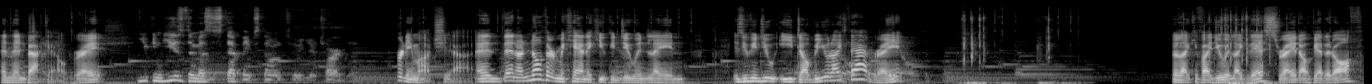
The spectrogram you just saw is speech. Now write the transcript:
and then back out, right? You can use them as a stepping stone to your target. Pretty much, yeah. And then another mechanic you can do in lane is you can do EW like that, right? So like if I do it like this, right, I'll get it off.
